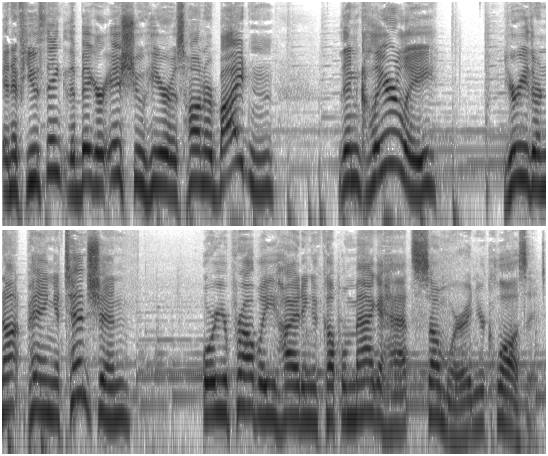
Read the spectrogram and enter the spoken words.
And if you think the bigger issue here is Hunter Biden, then clearly you're either not paying attention or you're probably hiding a couple MAGA hats somewhere in your closet.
